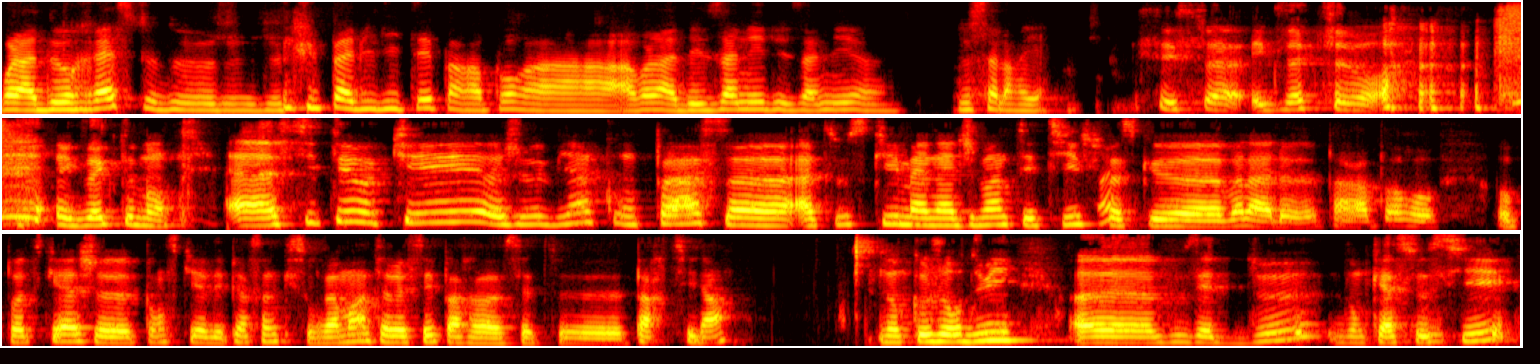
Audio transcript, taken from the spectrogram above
voilà, de reste de, culpabilité par rapport à, à, voilà, des années des années euh, de salariat. C'est ça, exactement. exactement. Euh, si tu es OK, je veux bien qu'on passe euh, à tout ce qui est management et tips parce que euh, voilà, le, par rapport au, au, podcast, je pense qu'il y a des personnes qui sont vraiment intéressées par euh, cette partie-là. Donc aujourd'hui, vous êtes deux, donc associés.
